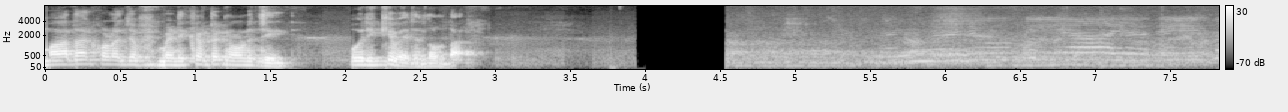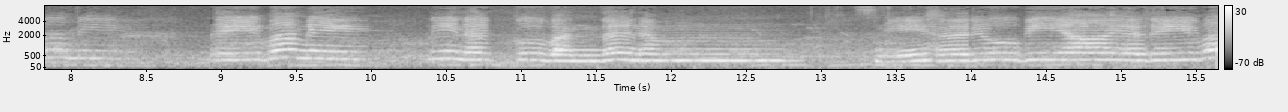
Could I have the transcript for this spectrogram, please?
Mata college of medical technology ഒരുക്കി വരുന്നുണ്ട്. വന്ദനം. സ്നേഹരൂപിയായ ദൈവ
